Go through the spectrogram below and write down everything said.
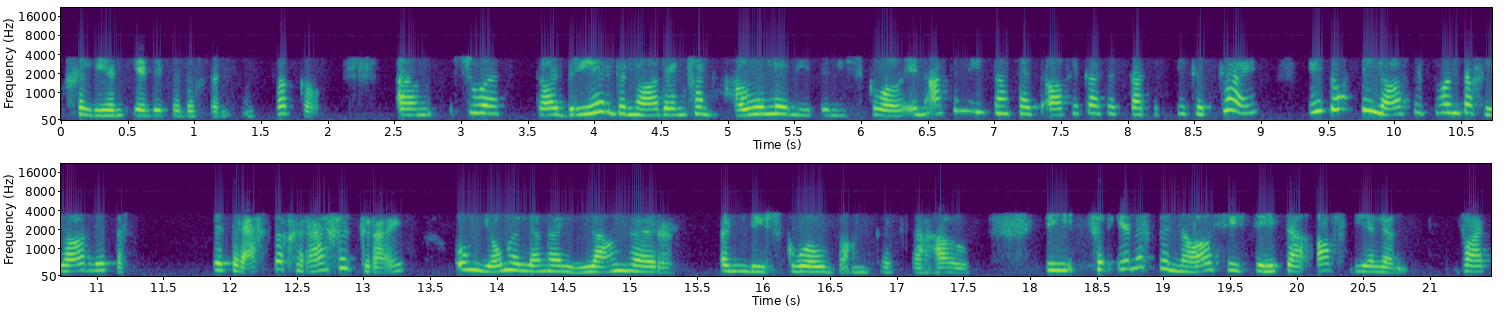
geleenthede te begin ontwikkel. Um so daai breër benadering van hou hulle net in die skool. En as jy na Suid-Afrika se statistieke kyk, het ons die laaste 20 jaar dit dit regtig reg gekry om jongelinge langer in die skoolbanke te hou. Die Verenigde Nasies het 'n afdeling wat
